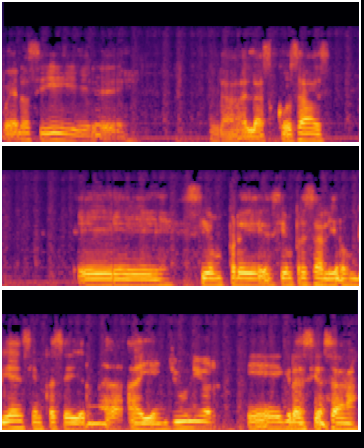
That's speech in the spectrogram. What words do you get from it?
Bueno, sí, eh, la, las cosas eh, siempre, siempre salieron bien, siempre se dieron ahí en Junior. Eh, gracias a,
